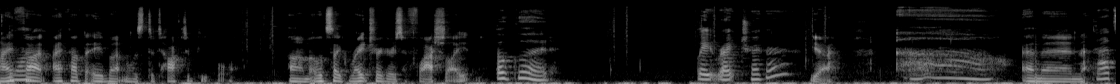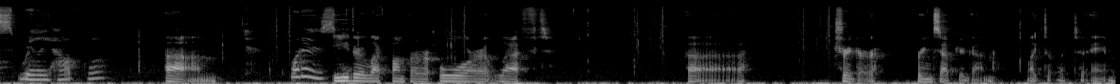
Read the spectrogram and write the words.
I thought I thought the A button was to talk to people. Um, it looks like right trigger is a flashlight. Oh, good. Wait, right trigger? Yeah, Oh, and then that's really helpful. um, What is. either left bumper or left uh, trigger brings up your gun, like to to aim.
